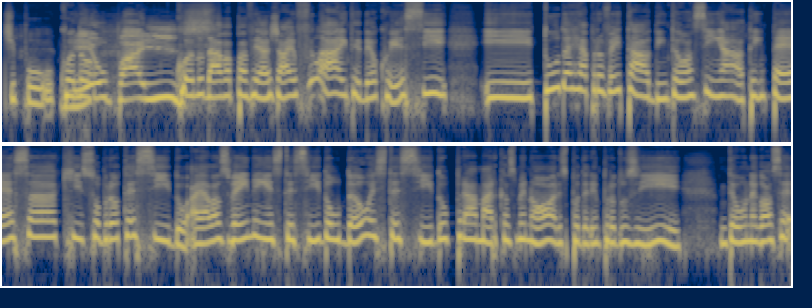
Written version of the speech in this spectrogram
Tipo, quando. Meu país! Quando dava pra viajar, eu fui lá, entendeu? Conheci. E tudo é reaproveitado. Então, assim, ah, tem peça que sobrou tecido. Aí elas vendem esse tecido ou dão esse tecido pra marcas menores poderem produzir. Então, o negócio é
